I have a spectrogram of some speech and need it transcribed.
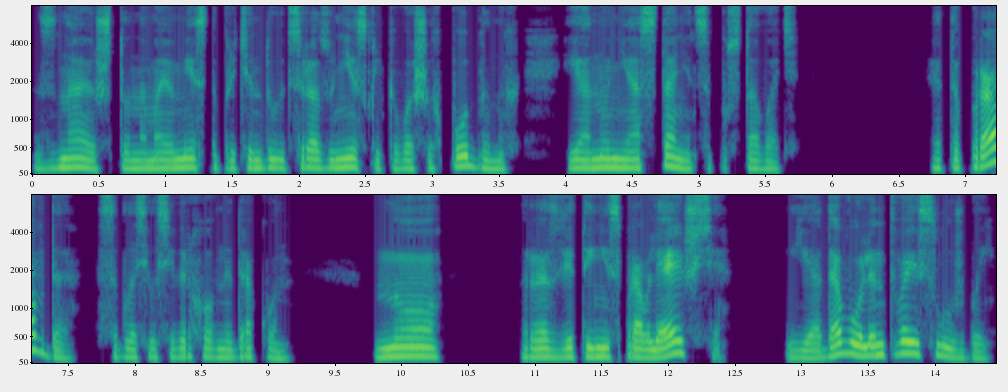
Знаю, что на мое место претендуют сразу несколько ваших подданных, и оно не останется пустовать. «Это правда?» — согласился Верховный Дракон. «Но разве ты не справляешься? Я доволен твоей службой».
